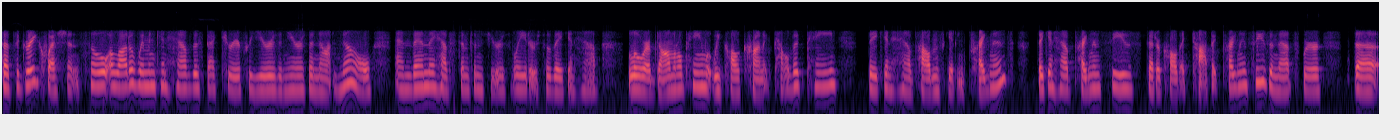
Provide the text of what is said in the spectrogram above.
that's a great question. So, a lot of women can have this bacteria for years and years and not know, and then they have symptoms years later. So, they can have lower abdominal pain, what we call chronic pelvic pain. They can have problems getting pregnant. They can have pregnancies that are called ectopic pregnancies, and that's where the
